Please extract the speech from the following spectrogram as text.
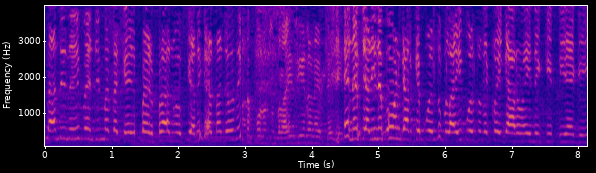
ਨਾਂਦੀ ਨਹੀਂ ਭੈਣ ਜੀ ਮੈਂ ਧੱਕੇ ਭੈਣ ਭਰਾ ਨੂੰ ਕਿਹਾ ਨਹੀਂ ਕਰਨਾ ਚਾਹੁੰਦੀ। ਤਾਂ ਪੁਲਿਸ ਬੁਲਾਈ ਸੀ ਇਹਨਾਂ ਨੇ ਇੱਥੇ ਜੀ ਇਹਨੇ ਵਿਚਾਰੀ ਨੇ ਫੋਨ ਕਰਕੇ ਪੁਲਿਸ ਬੁਲਾਈ ਪੁਲਿਸ ਨੇ ਕੋਈ ਕਾਰਵਾਈ ਨਹੀਂ ਕੀਤੀ ਹੈਗੀ।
